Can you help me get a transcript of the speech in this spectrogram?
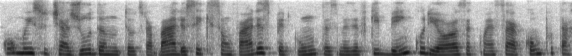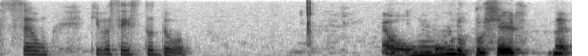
como isso te ajuda no teu trabalho? Eu sei que são várias perguntas, mas eu fiquei bem curiosa com essa computação que você estudou. É, o mundo, por ser, né,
